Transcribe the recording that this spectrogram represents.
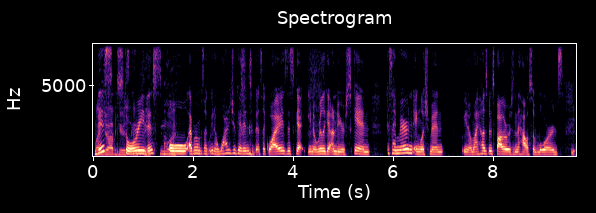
My this story, this whole everyone was like, you know, why did you get into this? Like, why is this get you know really get under your skin? Because I married an Englishman. You know, my husband's father was in the House of Lords, yeah.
